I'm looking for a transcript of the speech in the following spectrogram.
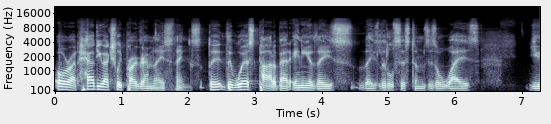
All right, how do you actually program these things? The the worst part about any of these these little systems is always you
